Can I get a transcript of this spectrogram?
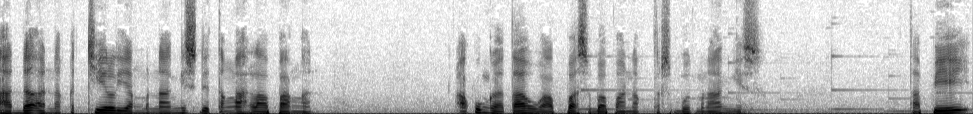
ada anak kecil yang menangis di tengah lapangan. Aku nggak tahu apa sebab anak tersebut menangis. Tapi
